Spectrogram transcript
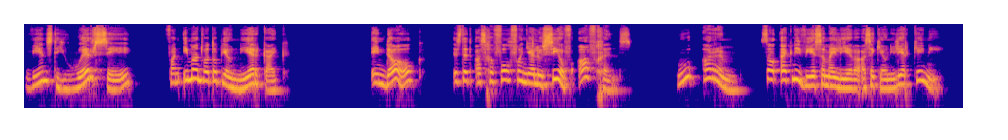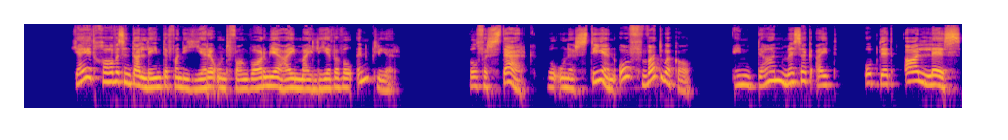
weens die hoor sê van iemand wat op jou neerkyk. En dalk is dit as gevolg van jaloesie of afguns. Hoe arm sal ek nie wees in my lewe as ek jou nie leer ken nie. Jy het gawes en talente van die Here ontvang waarmee hy my lewe wil inkleur. Wil versterk, wil ondersteun of wat ook al. En dan mis ek uit op dit alles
